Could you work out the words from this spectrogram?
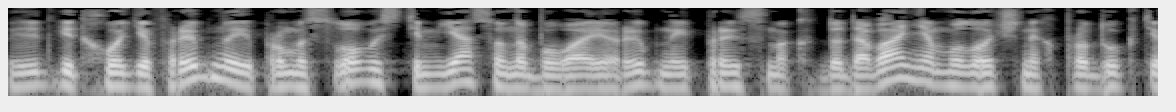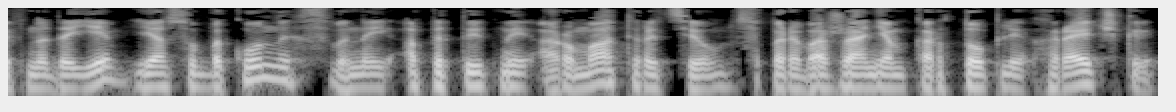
Від відходів рибної промисловості м'ясо набуває рибний присмак, додавання молочних продуктів надає м'ясо беконних свиней апетитний аромат раціон з переважанням картоплі, гречки,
